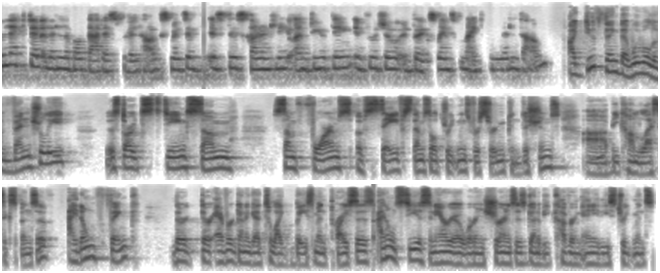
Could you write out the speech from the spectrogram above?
Would like to tell a little about that as well. How expensive is this currently? And do you think in future the expense might a little down? I do think that we will eventually start seeing some some forms of safe stem cell treatments for certain conditions uh, become less expensive. I don't think they're they're ever going to get to like basement prices. I don't see a scenario where insurance is going to be covering any of these treatments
